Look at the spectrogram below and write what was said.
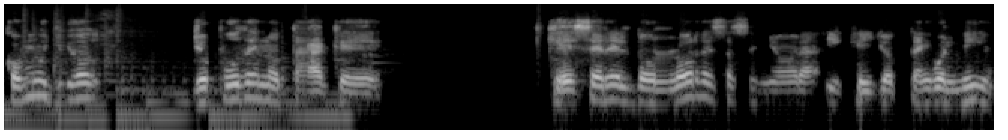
cómo yo, yo pude notar que, que ese era el dolor de esa señora y que yo tengo el mío.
